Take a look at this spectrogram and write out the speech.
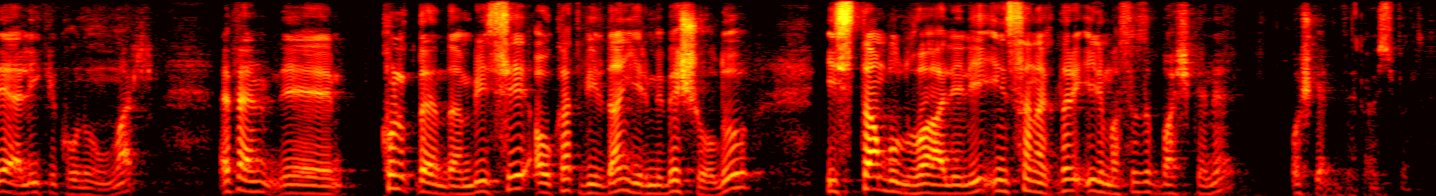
Değerli iki konuğum var. Efendim e, konuklarından birisi avukat Vildan 25oğlu. İstanbul Valiliği İnsan Hakları İl Masası Başkanı. Hoş geldiniz efendim. Hoş bulduk.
